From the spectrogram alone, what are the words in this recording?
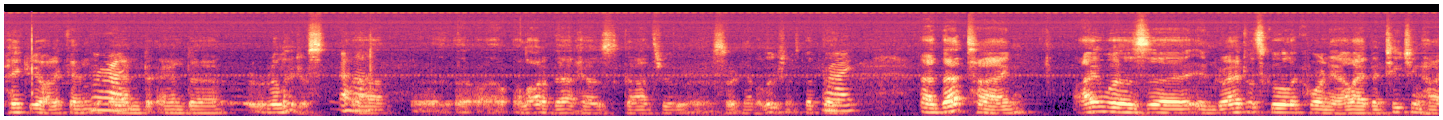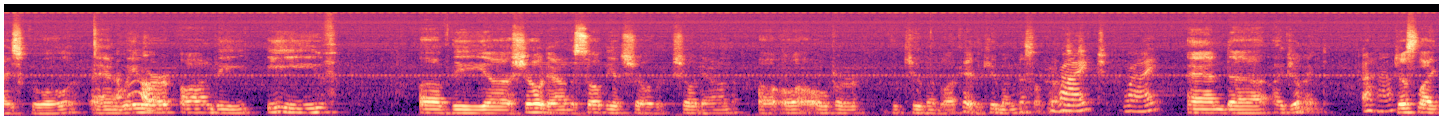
patriotic and Right. and and uh, religious. Uh-huh. Uh, uh, a lot of that has gone through uh, certain evolutions, but the, Right, At that time, I was uh, in graduate school at Cornell. I had been teaching high school, and we Oh. were on the eve of the uh, showdown, the Soviet show, showdown uh, o- over the Cuban blockade, the Cuban Missile Crisis. right, right, And uh, I joined, uh-huh, just like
